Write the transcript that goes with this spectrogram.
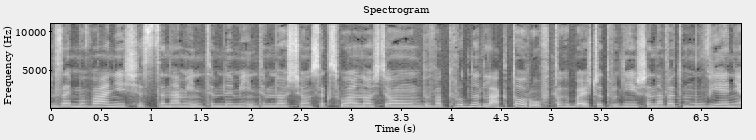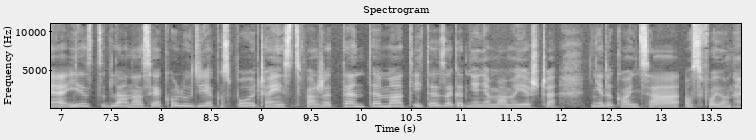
zajmowanie się scenami intymnymi, intymnością, seksualnością bywa trudne dla aktorów. To chyba jeszcze trudniejsze nawet mówienie jest dla nas jako ludzi, jako społeczeństwa, że ten temat i te zagadnienia mamy jeszcze nie do końca oswojone.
